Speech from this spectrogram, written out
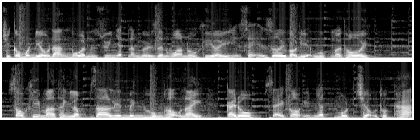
Chỉ có một điều đáng buồn duy nhất là người dân Wano khi ấy sẽ rơi vào địa ngục mà thôi. Sau khi mà thành lập ra liên minh hùng hậu này, Kaido sẽ có ít nhất một triệu thuộc hạ.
